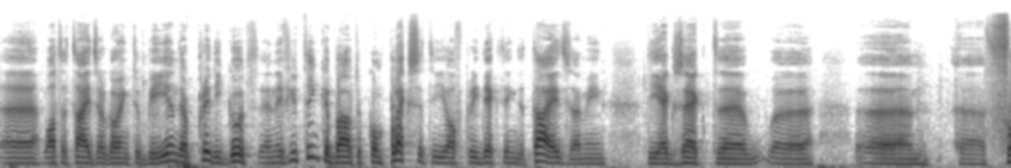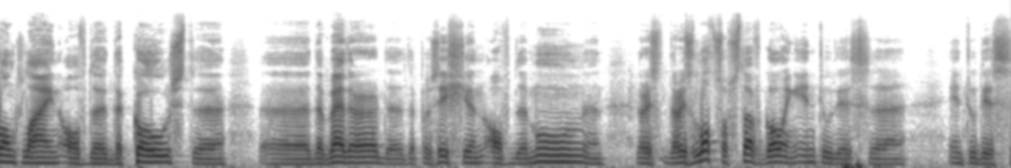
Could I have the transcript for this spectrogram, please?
uh, what the tides are going to be, and they're pretty good. And if you think about the complexity of predicting the tides, I mean, the exact uh, um, front line of the, the coast, uh, uh, the weather, the, the position of the moon, and there is, there is lots of stuff going into this, into this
